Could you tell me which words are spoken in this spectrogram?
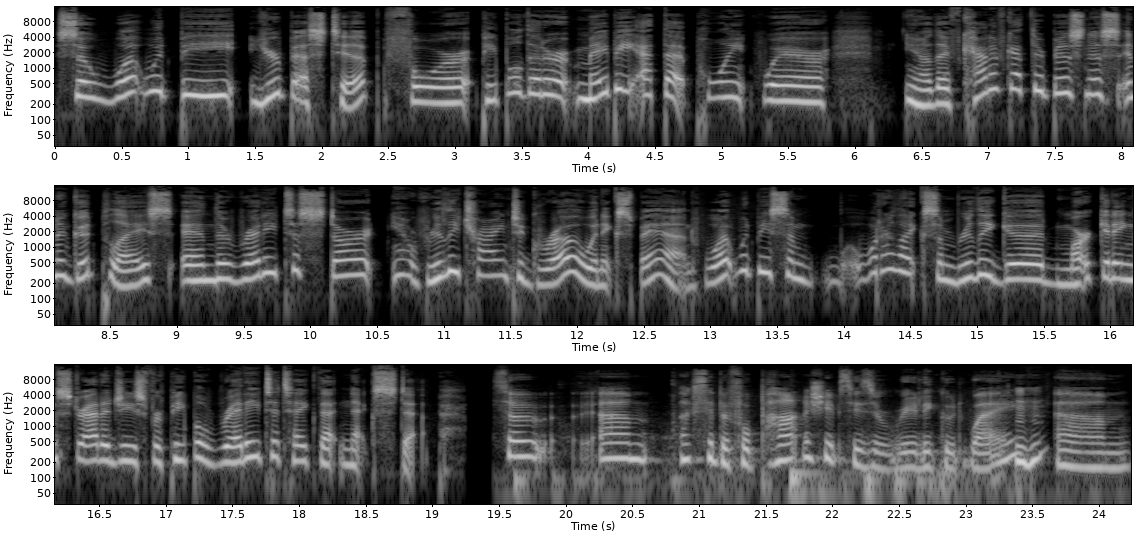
So what would be your best tip for people that are maybe at that point where, you know, they've kind of got their business in a good place and they're ready to start, you know, really trying to grow and expand? What would be some, what are like some really good marketing strategies for people ready to take that next step? So, um, like I said before, partnerships is a really good way. Um,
